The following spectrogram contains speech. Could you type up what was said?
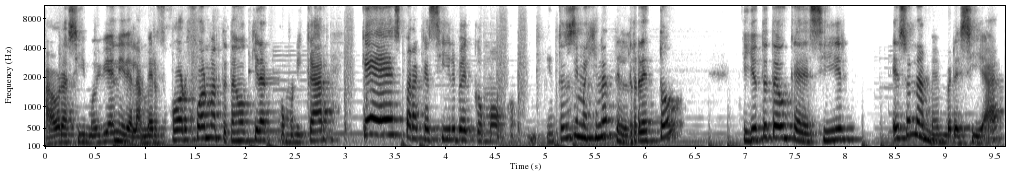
ahora sí muy bien y de la mejor forma te tengo que ir a comunicar qué es, para qué sirve, cómo. Entonces imagínate el reto que yo te tengo que decir, es una membresía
